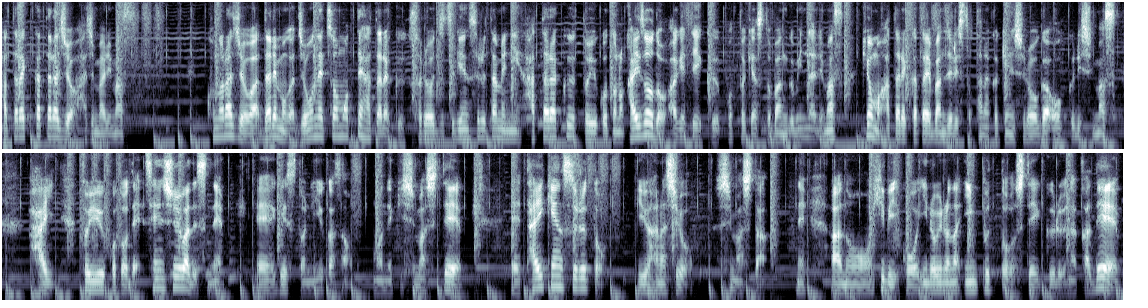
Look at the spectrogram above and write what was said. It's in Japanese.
働き方ラジオ始まります。このラジオは誰もが情熱を持って働く。それを実現するために働くということの解像度を上げていくポッドキャスト番組になります。今日も働き方エヴァンジェリスト田中健志郎がお送りします。はい。ということで先週はですね、えー、ゲストにゆかさんをお招きしまして、えー、体験するという話をしました。ね、あの日々こういろいろなインプットをしてくる中で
